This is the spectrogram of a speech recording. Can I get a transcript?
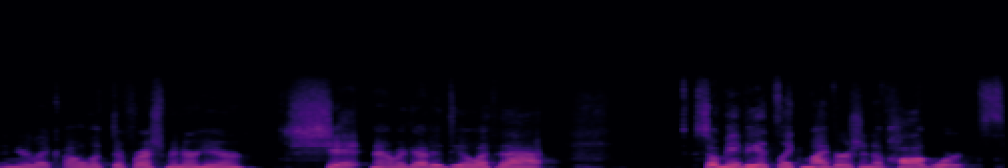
and you're like, oh, look, the freshmen are here. Shit, now we got to deal with that. So maybe it's like my version of Hogwarts.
